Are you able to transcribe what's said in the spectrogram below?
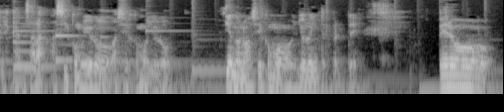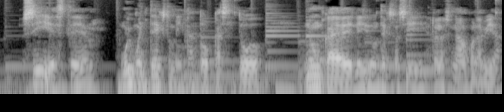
descansará, así como yo lo, así es como yo lo entiendo, ¿no? Así es como yo lo interpreté. Pero sí, este, muy buen texto, me encantó casi todo. Nunca he leído un texto así relacionado con la vida.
